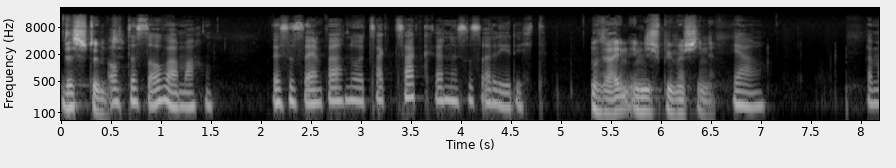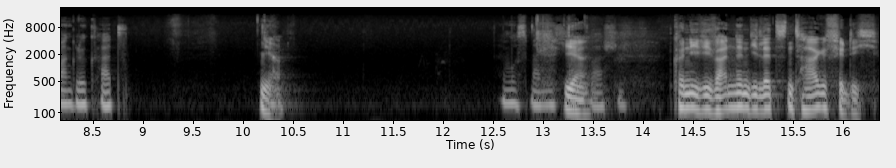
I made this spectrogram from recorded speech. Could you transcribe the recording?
das stimmt. Auch das sauber machen. Es ist einfach nur zack, zack, dann ist es erledigt. Rein in die Spülmaschine. Ja. Wenn man Glück hat, Ja. dann muss man nicht Ja. abwaschen. Conny, wie waren denn die letzten Tage für dich?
